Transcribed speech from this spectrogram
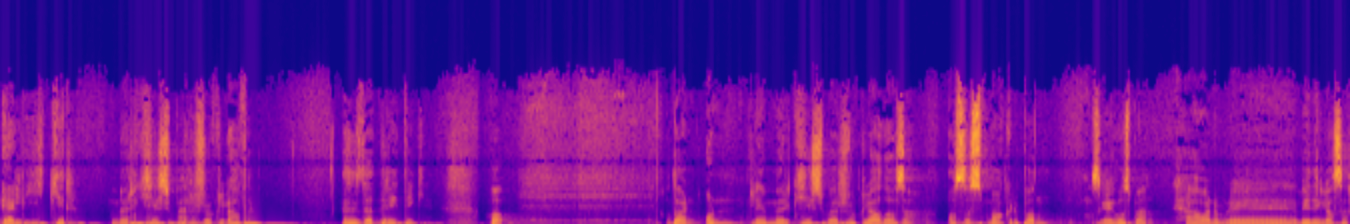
Jeg liker mørk kirsebær og sjokolade. Jeg syns det er dritdigg. Og, og da er den ordentlig mørk kirsebærsjokolade også. Og så smaker du på den. Nå skal jeg kose meg. Jeg har nemlig vin i glasset.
